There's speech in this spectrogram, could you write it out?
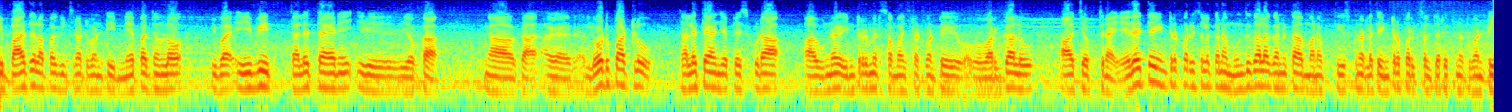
ఈ బాధ్యతలు అప్పగించినటువంటి నేపథ్యంలో ఇవ ఇవి తలెత్తాయని ఈ యొక్క లోటుపాట్లు తలెత్తాయని చెప్పేసి కూడా ఆ ఉన్న ఇంటర్మీడియట్ సంబంధించినటువంటి వర్గాలు చెప్తున్నాయి. ఏదైతే ఇంటర్ పరీక్షల కన్నా ముందుగా కనుక మనం తీసుకున్నట్లయితే ఇంటర్ పరీక్షలు జరుగుతున్నటువంటి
